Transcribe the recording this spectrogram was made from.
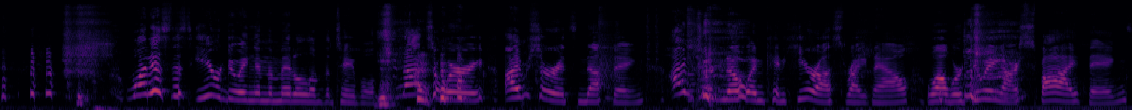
What is this ear doing in the middle of the table? Not to worry, I'm sure it's nothing. I'm sure no one can hear us right now while we're doing our spy things.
